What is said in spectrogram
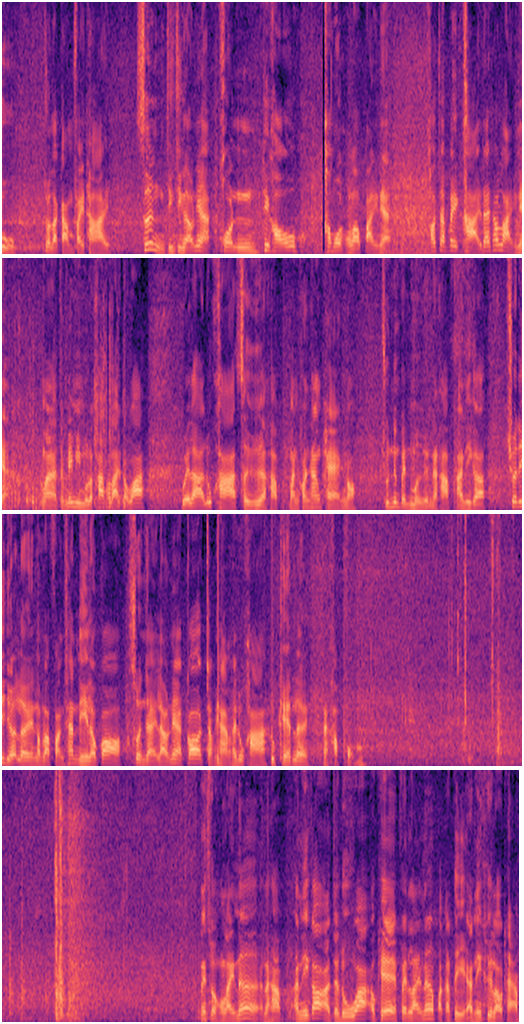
ถูกโจรกรรมไฟท้าย ซึ่งจริง ๆ แล้วเนี่ยคนที่เขาขโมยของเราไปเนี่ยเขาจะไปขายได้เท่าไหร่เนี่ยมันอาจจะไม่มีมูลค่าเท่าไหร่แต่ว่า เวลาลูกค้าซื้อครับมันค่อนข้างแพงเนาะชุดหนึงเป็นหมื่นนะครับ อันนี้ก็ช่วยได้เยอะเลยสำหรับฟังก์ชันนี้ แล้วก็ส่วนใหญ่แล้วเนี่ยก็จะแถมให้ลูกค้าทุกเคสเลยนะครับผม ในส่วนของไลเนอร์นะครับ อันนี้ก็อาจจะดูว่าโอเคเป็นไลเนอร์ปกติ อันนี้คือเราแถม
